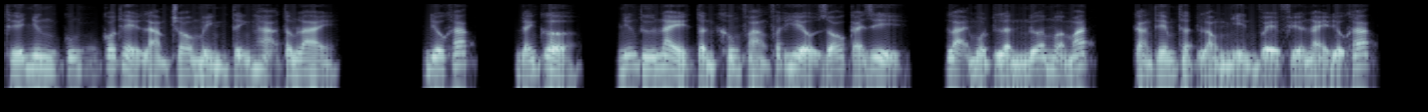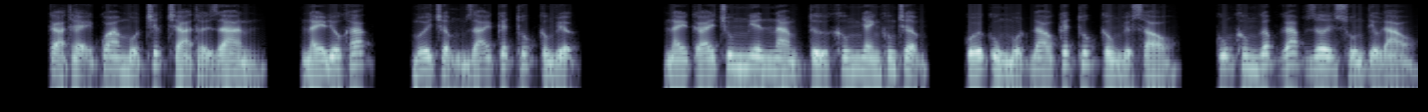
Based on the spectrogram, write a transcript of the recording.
thế nhưng cũng có thể làm cho mình tĩnh hạ tâm lai. Điều khác, đánh cờ, những thứ này tần không phảng phất hiểu rõ cái gì, lại một lần nữa mở mắt, càng thêm thật lòng nhìn về phía này điều khác. Cả thể qua một chiếc trà thời gian, này điêu khắc, mới chậm rãi kết thúc công việc. Này cái trung niên nam tử không nhanh không chậm, cuối cùng một đao kết thúc công việc sau, cũng không gấp gáp rơi xuống tiểu đao,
